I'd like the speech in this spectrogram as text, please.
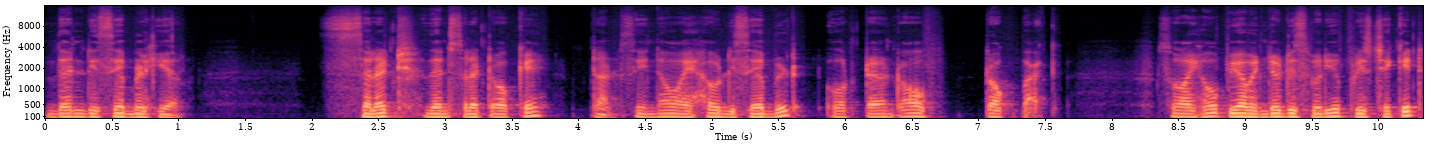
then disable here select then select ok done. See now i have disabled or turned off talkback. So i hope you have enjoyed this video. Please check it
